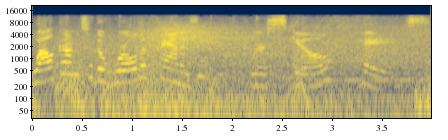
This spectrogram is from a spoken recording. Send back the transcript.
Welcome to the world of fantasy, where skill pays.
